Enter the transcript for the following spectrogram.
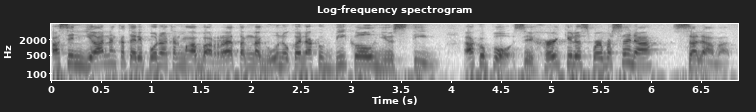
Asin yan ang kateleponan kan mga baratang naguno kan ako Bicol News Team. Ako po si Hercules Barbacena. Salamat.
